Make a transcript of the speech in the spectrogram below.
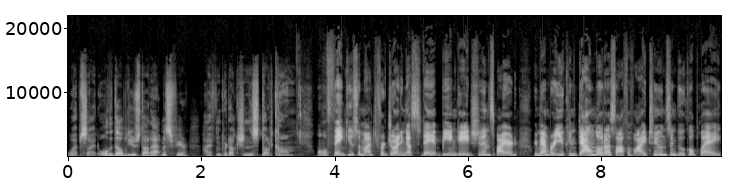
website. All the W's.atmosphere-productions.com. Well, thank you so much for joining us today at Be Engaged and Inspired. Remember, you can download us off of iTunes and Google Play.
